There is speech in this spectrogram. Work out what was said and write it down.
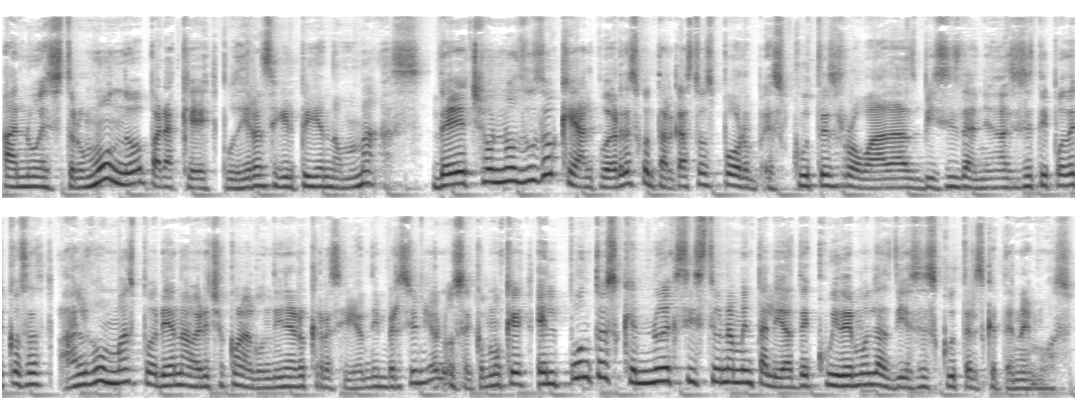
a nuestro mundo para que pudieran seguir pidiendo más. De hecho, no dudo que al poder descontar gastos por scooters robadas, bicis dañadas, ese tipo de cosas, algo más podrían haber hecho con algún dinero que recibían de inversión. Yo no sé, como que el punto es que no existe una mentalidad de cuidemos las 10 scooters que tenemos,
